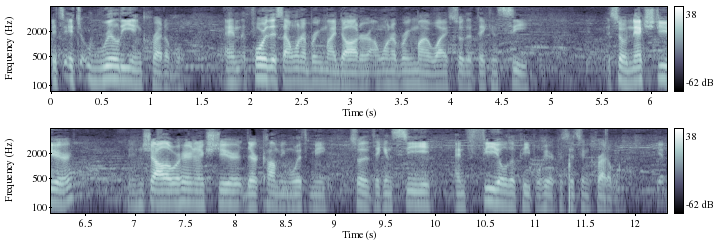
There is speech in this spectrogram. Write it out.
It's, it's really incredible. And for this, I want to bring my daughter, I want to bring my wife so that they can see. So next year, Inshallah, we're here next year. They're coming with me so that they can see and feel the people here because it's incredible. Yep.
